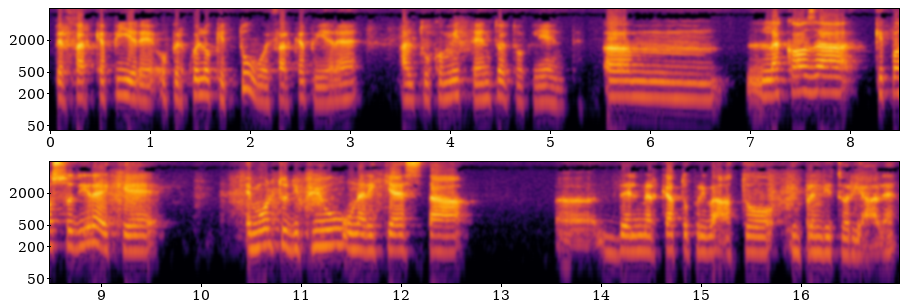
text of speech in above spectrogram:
per far capire o per quello che tu vuoi far capire al tuo committente o al tuo cliente. Um, la cosa che posso dire è che è molto di più una richiesta uh, del mercato privato imprenditoriale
